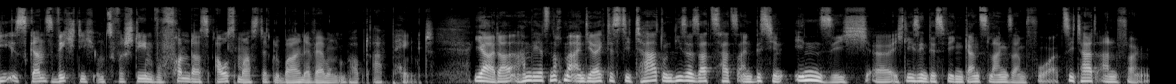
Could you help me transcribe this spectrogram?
die ist ganz wichtig, um zu verstehen, wovon das Ausmaß der globalen Erwärmung überhaupt abhängt. Ja, da haben wir jetzt nochmal ein direktes Zitat und dieser Satz hat es ein bisschen in sich. Äh, ich lese ihn deswegen ganz langsam vor. Zitat Anfang.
